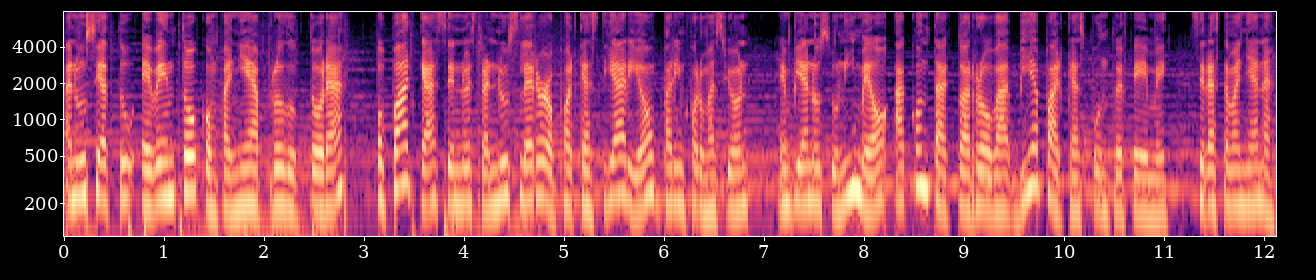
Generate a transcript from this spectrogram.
Anuncia tu evento, compañía productora o podcast en nuestra newsletter o podcast diario. Para información, envíanos un email a contacto arroba Será hasta mañana.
